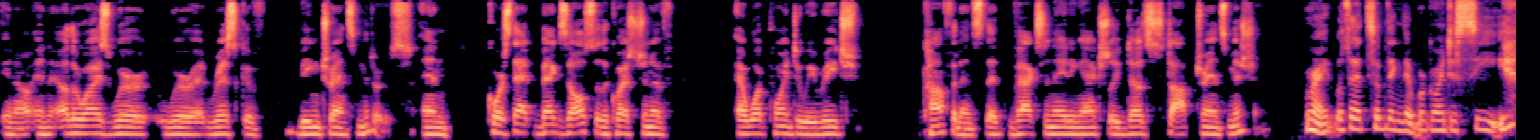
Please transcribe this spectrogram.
you know, and otherwise we're we're at risk of being transmitters. And of course, that begs also the question of at what point do we reach confidence that vaccinating actually does stop transmission? Right. Well, that's something that we're going to see.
